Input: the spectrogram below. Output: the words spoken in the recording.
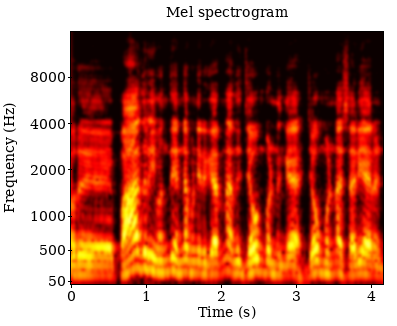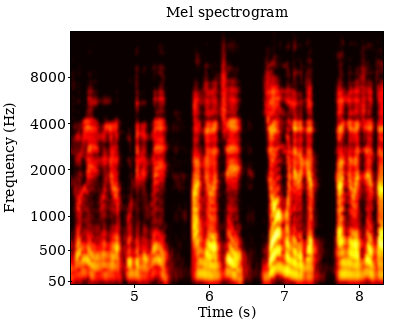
ஒரு பாதிரி வந்து என்ன பண்ணியிருக்காருன்னா அது ஜெபம் பண்ணுங்க. ஜெபம் பண்ணால் சரியாயிரும்னு சொல்லி இவங்களை கூட்டிகிட்டு போய் அங்கே வச்சு ஜெபம் பண்ணியிருக்கார். அங்கே வச்சு த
